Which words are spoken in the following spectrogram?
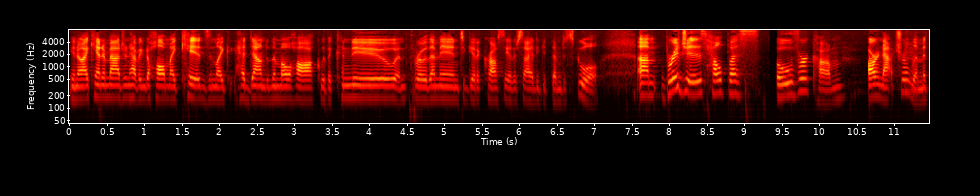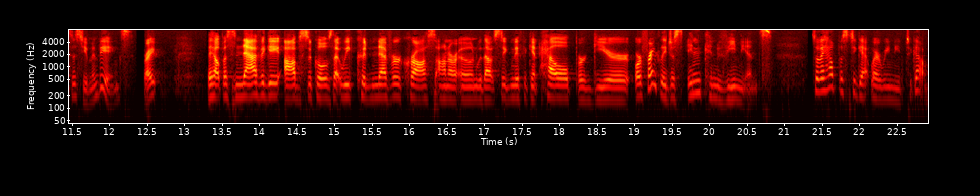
You know, I can't imagine having to haul my kids and like head down to the Mohawk with a canoe and throw them in to get across the other side to get them to school. Um, bridges help us overcome our natural limits as human beings, right? They help us navigate obstacles that we could never cross on our own without significant help or gear or, frankly, just inconvenience. So they help us to get where we need to go.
